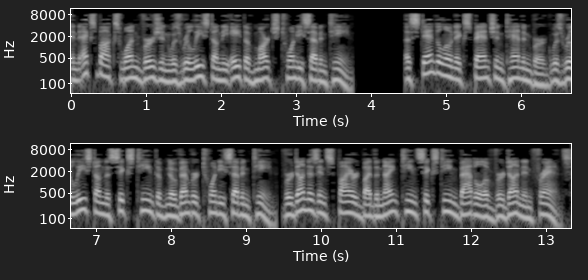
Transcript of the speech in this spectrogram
An Xbox One version was released on 8 March 2017. A standalone expansion Tannenberg was released on 16 November 2017. Verdun is inspired by the 1916 Battle of Verdun in France.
